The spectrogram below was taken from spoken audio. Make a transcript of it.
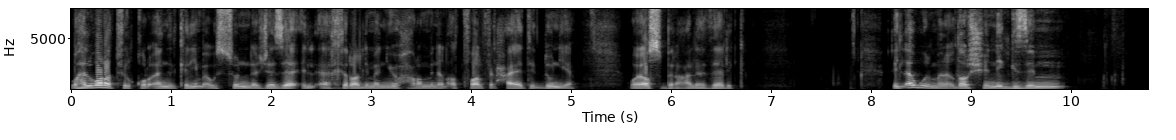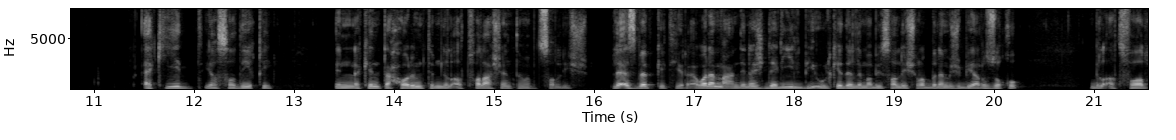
وهل ورد في القرآن الكريم أو السنة جزاء الآخرة لمن يحرم من الأطفال في الحياة الدنيا ويصبر على ذلك؟ الأول ما نقدرش نجزم أكيد يا صديقي إنك أنت حرمت من الأطفال عشان أنت ما بتصليش. لأسباب كتيرة. اولا ما عندناش دليل بيقول كده اللي ما بيصليش ربنا مش بيرزقه بالأطفال.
